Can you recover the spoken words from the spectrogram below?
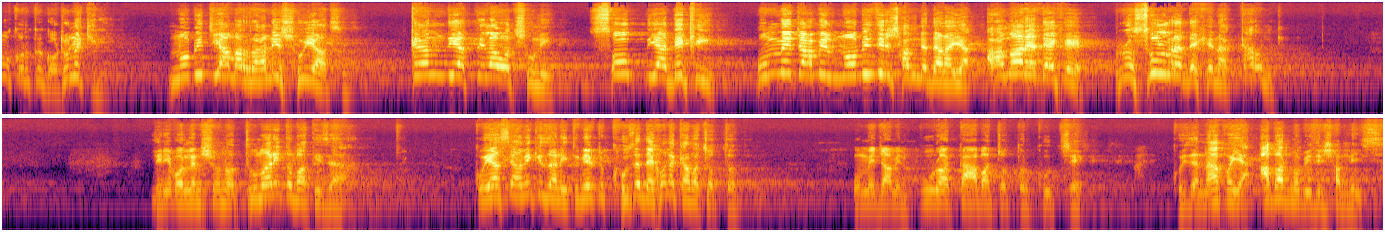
বকরকে ঘটনা কি? নবীজি আমার রানে শুয়ে আছে। কান দিয়া তেলাওয়াত শুনি, চোখ দিয়া দেখি উম্মে জামিল নবীজির সামনে দাঁড়াইয়া আমারে দেখে, রসুলরে দেখে না, কারণ কি? তিনি বললেন, শোনো, তোমারই তো বাতিজা কই আছে আমি কি জানি, তুমি একটু খুঁজে দেখো না কাবা চত্বর? উম্মে জামিল পুরা কাবা চত্বর খুঁজছে। খুঁজে না পাইয়া আবার নবীজির সামনে এসছে।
